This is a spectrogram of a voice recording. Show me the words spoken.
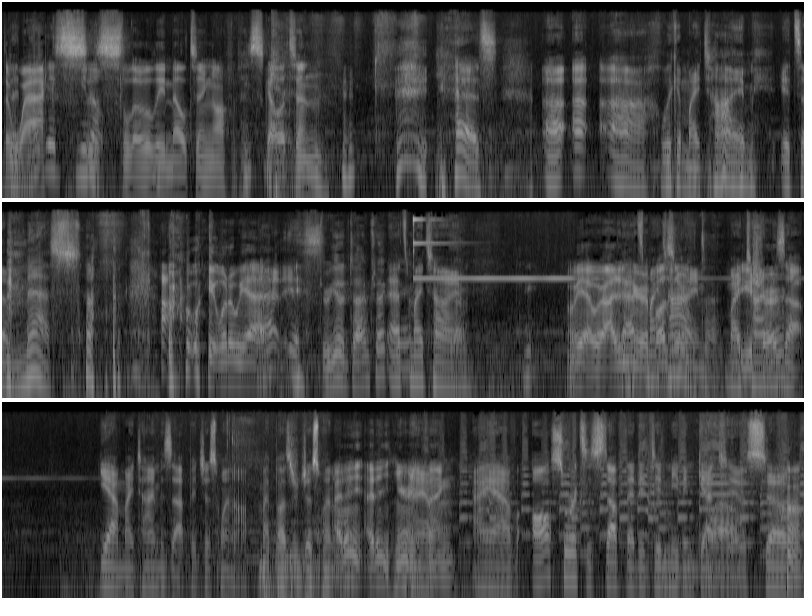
The, the wax Nuggets, you know, is slowly melting off of his skeleton. yes. Uh, uh, uh, look at my time. It's a mess. Wait, what are we at? that is. Do we get a time check? That's here? my time. oh yeah, well, I didn't That's hear a my buzzer. time. Time. My Are you time sure? is up. Yeah, my time is up. It just went off. My buzzer just went I off. didn't. I didn't hear I have- anything. I have all sorts of stuff that it didn't even get Wow. to. So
